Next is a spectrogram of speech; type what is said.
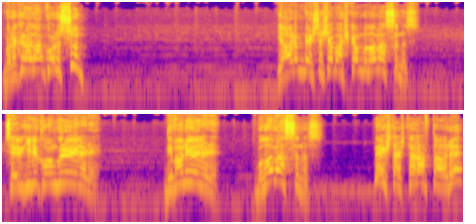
Bırakın adam konuşsun. Yarın Beşiktaş'a başkan bulamazsınız. Sevgili kongre üyeleri, divan üyeleri bulamazsınız. Beşiktaş taraftarı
